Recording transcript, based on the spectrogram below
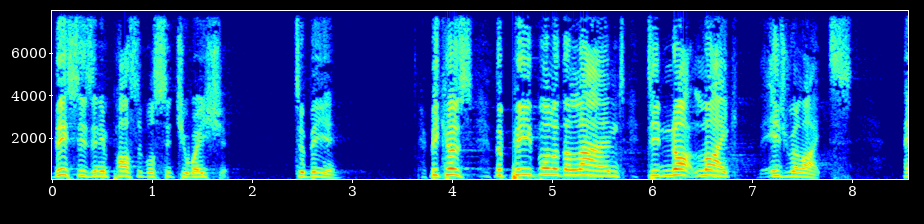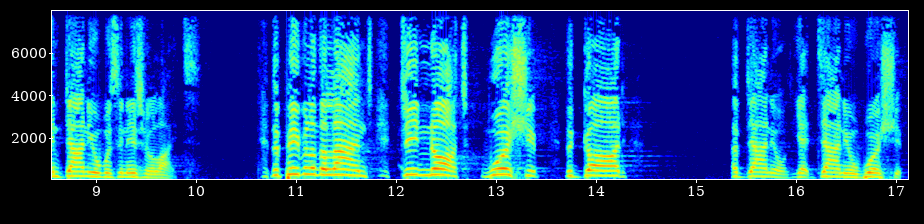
this is an impossible situation to be in. Because the people of the land did not like the Israelites, and Daniel was an Israelite. The people of the land did not worship the God of Daniel, yet Daniel worshiped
